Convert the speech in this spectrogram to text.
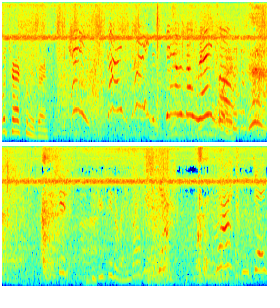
What trash can we burn? Hey, guys, guys, there's a rainbow. Did you see the rainbow? Yeah. Yeah, DJ.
